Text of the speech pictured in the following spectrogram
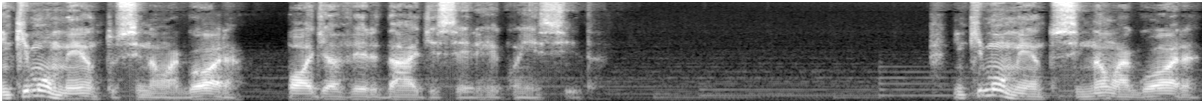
Em que momento, se não agora, pode a verdade ser reconhecida? Em que momento, se não agora,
